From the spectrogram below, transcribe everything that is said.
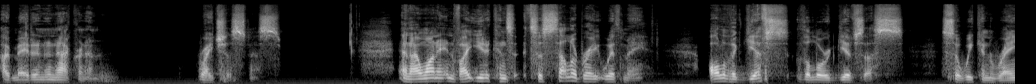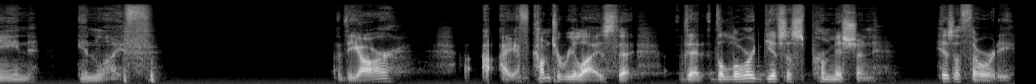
I've made an acronym righteousness. And I want to invite you to, to celebrate with me all of the gifts the Lord gives us so we can reign in life. The R, I have come to realize that, that the Lord gives us permission, His authority,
